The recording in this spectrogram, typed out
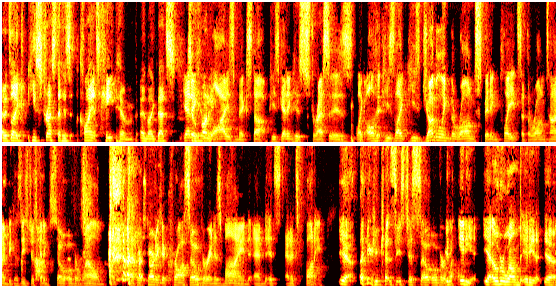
And it's like he's stressed that his clients hate him. And like that's getting so funny. his lies mixed up. He's getting his stresses like all he's like he's juggling the wrong spinning plates at the wrong time because he's just getting so overwhelmed that they're starting to cross over in his mind and it's and it's funny. Yeah, because he's just so overwhelmed. An idiot. Yeah, overwhelmed idiot. Yeah.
